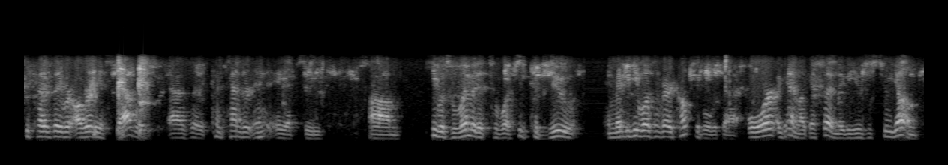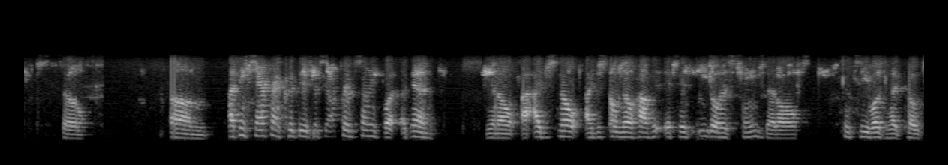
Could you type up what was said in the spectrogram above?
because they were already established as a contender in the AFC, um, he was limited to what he could do, and maybe he wasn't very comfortable with that. Or again, like I said, maybe he was just too young. So um, I think San Fran could be a good job for him, Sonny. But again, you know, I, I just know I just don't know how if his ego has changed at all since he was head coach,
